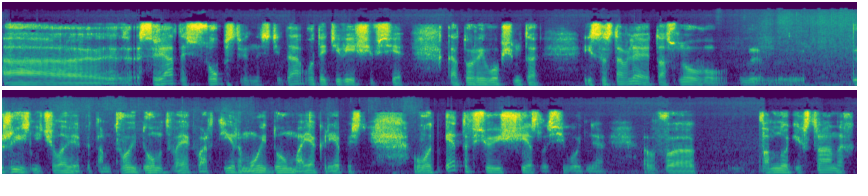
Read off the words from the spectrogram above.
э, святость собственности, да, вот эти вещи все, которые, в общем-то, и составляют основу э, жизни человека. Там твой дом, твоя квартира, мой дом, моя крепость. Вот это все исчезло сегодня в во многих странах,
